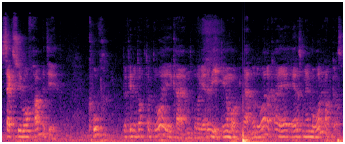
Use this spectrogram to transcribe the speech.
seks-syv år fram i tid, hvor befinner dere da i karrieren? For dere er det Viking og Molde ennå da, eller hva er, er det som er målet deres?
